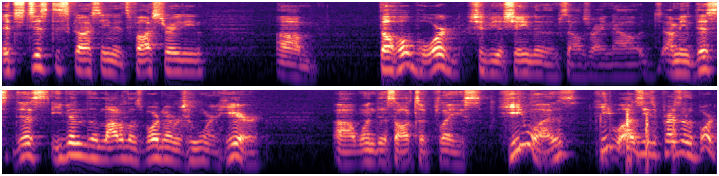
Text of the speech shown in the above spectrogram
it's just disgusting. It's frustrating. Um, the whole board should be ashamed of themselves right now. I mean, this this even a lot of those board members who weren't here uh, when this all took place, he was he was he's the president of the board.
